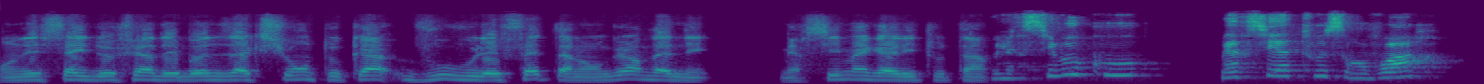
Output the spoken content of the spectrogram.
on essaye de faire des bonnes actions. En tout cas, vous, vous les faites à longueur d'année. Merci Magali Toutain. Merci beaucoup. Merci à tous. Au revoir.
